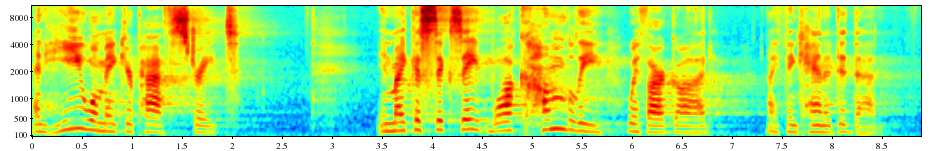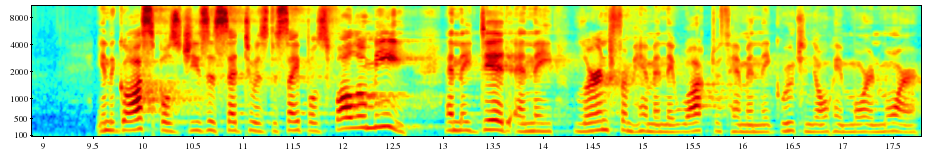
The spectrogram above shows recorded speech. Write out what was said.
and he will make your path straight. In Micah 6 8, walk humbly with our God. I think Hannah did that. In the Gospels, Jesus said to his disciples, Follow me. And they did, and they learned from him, and they walked with him, and they grew to know him more and more.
